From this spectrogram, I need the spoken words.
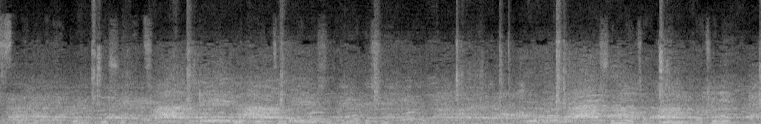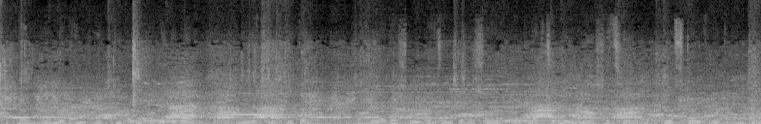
আসসালামু আলাইকুম ও শুভেচ্ছা প্রতি একজন প্রবাসী বাংলাদেশি আসন্ন জাতীয় নির্বাচনে আপনার মূল্যবান ভোটটি কীভাবে দেবেন নিয়ে চিন্তিত বাংলাদেশ নির্বাচন কমিশন এর জন্য নিয়ে এসেছে পোস্টাল ভোট ভিডিও,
